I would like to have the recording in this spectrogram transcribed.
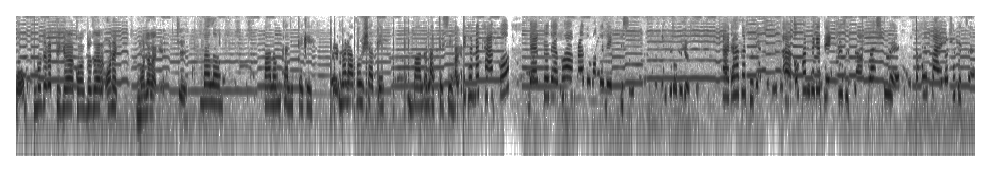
কম। অন্য জায়গার থেকে কক্সবাজার অনেক মজা লাগে। ভালো। বালমকালি থেকে। আমার আপুর সাথে ভালো লাগতেছে। এখানে থাকো, দেখো দেখো, আমরা তোমাকে দেখতেছি। ঢাকা আচ্ছা, থেকে ওখান থেকে দেখতেছি ক্লাস টুয়ে পাইলট হতে চাই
